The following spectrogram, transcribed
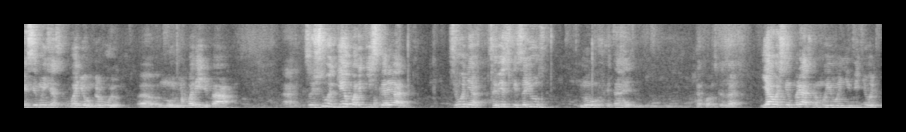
если мы сейчас войдем в другую, э, ну не политику, а, а существует геополитическая реальность. Сегодня Советский Союз, ну это, как вам сказать, явочным порядком вы его не ведете.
